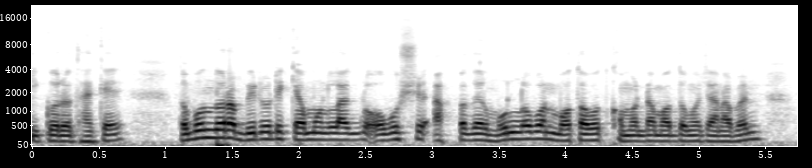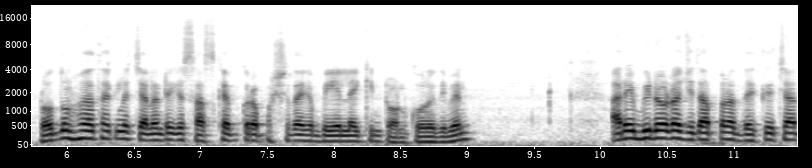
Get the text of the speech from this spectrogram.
ই করে থাকে। তো বন্ধুরা, ভিডিওটি কেমন লাগল অবশ্যই আপনাদের মূল্যবান মতামত কমেন্টের মাধ্যমে জানাবেন। নতুন হয়ে থাকলে চ্যানেলটিকে সাবস্ক্রাইব করার পাশে থেকে বেল আইকনটি অন করে দিবেন। আর এই ভিডিওটা যদি আপনারা দেখতে চান,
